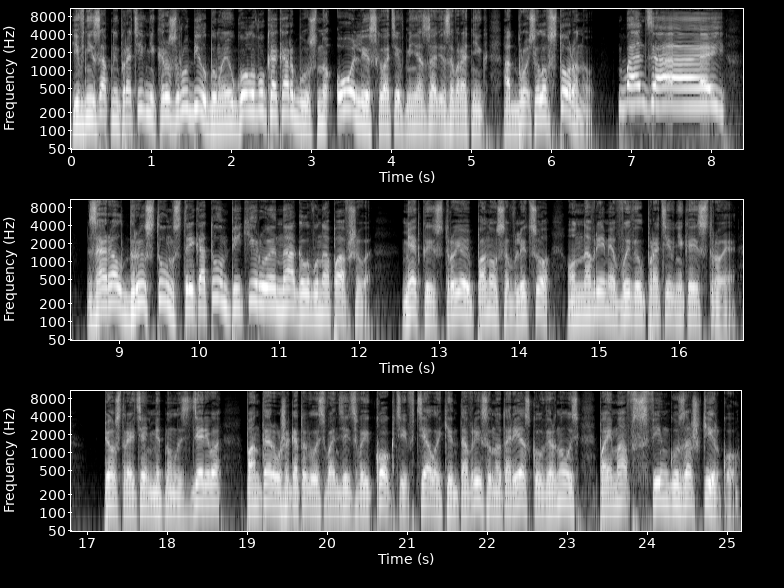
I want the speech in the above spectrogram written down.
и внезапный противник разрубил бы мою голову, как арбуз, но Олли, схватив меня сзади за воротник, отбросила в сторону. «Бонзай!» — заорал дрыстун-стрекотун, пикируя на голову напавшего. Меткой струей поноса в лицо он на время вывел противника из строя. Пестрая тень метнулась с дерева, Пантера уже готовилась вонзить свои когти в тело кентавриса, но та резко увернулась, поймав сфингу за шкирку.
